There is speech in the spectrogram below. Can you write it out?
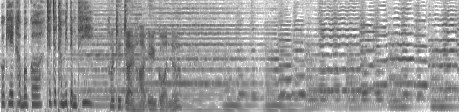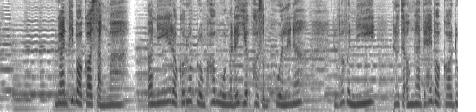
โอเคค่ะบกฉันจะทำให้เต็มที่ ค่าใช้จ่ายหาเองก่อนนะ งานที่บกสั่งมา ตอนนี้เราก็รวบรวมข้อมูลมาได้เยอะพอสมควรเลยนะ หรือว่าวันนี้เราจะเอางานไปให้บกดู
